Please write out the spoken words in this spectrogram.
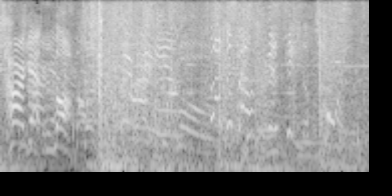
Target locked. Talk about missing the.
